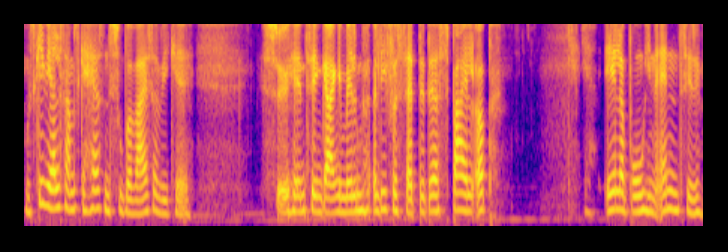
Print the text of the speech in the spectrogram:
Måske vi alle sammen skal have sådan en supervisor, vi kan søge hen til en gang imellem, og lige få sat det der spejl op. Ja. Eller bruge hinanden til det.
